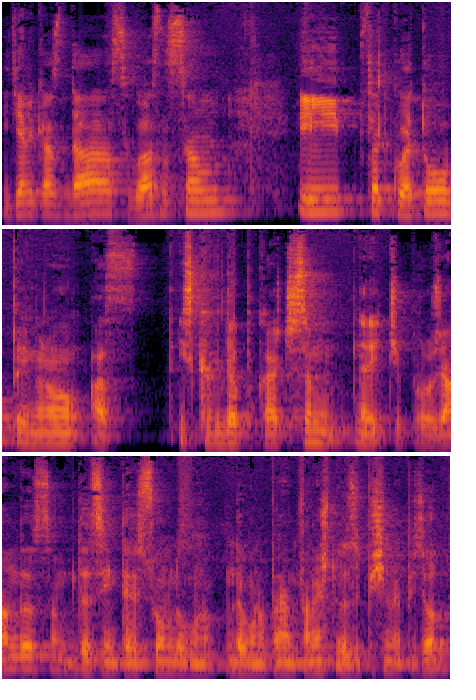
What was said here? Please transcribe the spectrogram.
И тя ми каза, да, съгласна съм. И след което, примерно, аз исках да покажа, че съм, нали, че продължавам да, съм, да се интересувам да го, да го направим това нещо, да запишем епизод.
